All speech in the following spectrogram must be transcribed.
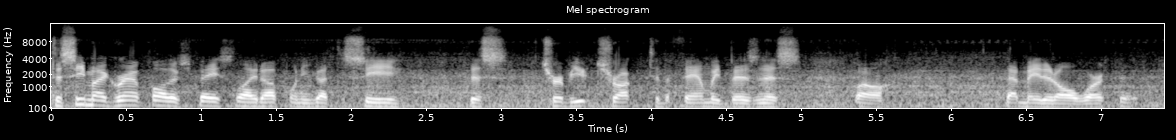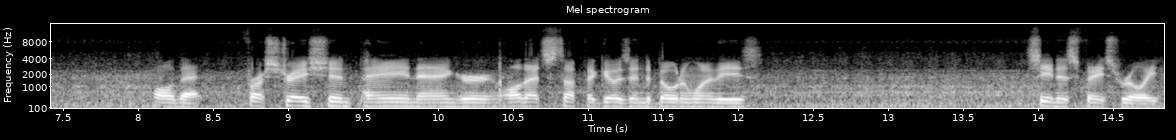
To see my grandfather's face light up when he got to see this tribute truck to the family business, well, that made it all worth it. All that frustration, pain, anger, all that stuff that goes into building one of these. Seeing his face really,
